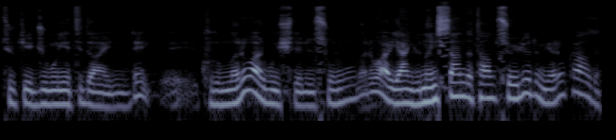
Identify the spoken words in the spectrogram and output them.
Türkiye Cumhuriyeti dahilinde e, kurumları var bu işlerin sorumluları var. Yani Yunanistan'da tam söylüyordum yarım kaldı.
